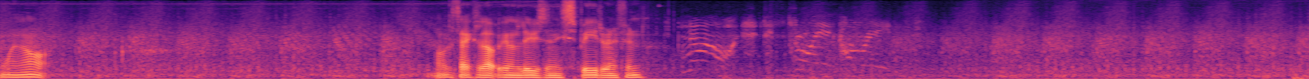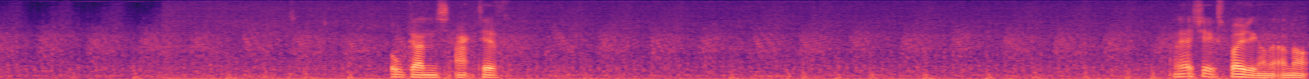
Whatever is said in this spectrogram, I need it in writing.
Why not? Not exactly like we're going to lose any speed or anything. All guns active. Are they actually exploding on it or not?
